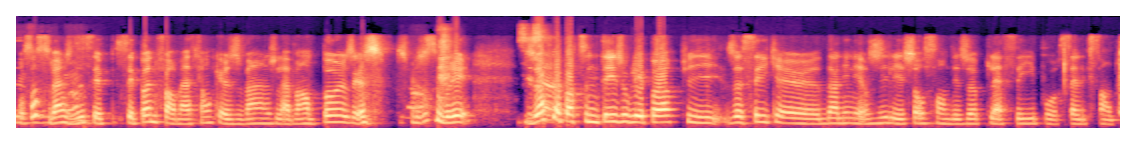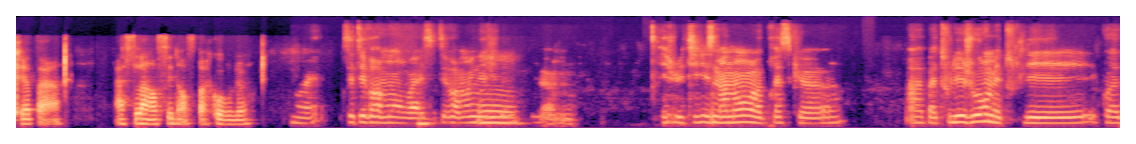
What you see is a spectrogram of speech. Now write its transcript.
pour ça, souvent, je dis c'est, c'est pas une formation que je vends, je la vends pas, je, peux juste ouvrir. J'offre l'opportunité, j'ouvre les portes, puis je sais que dans l'énergie, les choses sont déjà placées pour celles qui sont prêtes à, à se lancer dans ce parcours-là. Ouais, c'était vraiment, ouais, c'était vraiment une évidence. Mm. Euh, et je l'utilise maintenant euh, presque, ah, pas tous les jours, mais toutes les, quoi,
